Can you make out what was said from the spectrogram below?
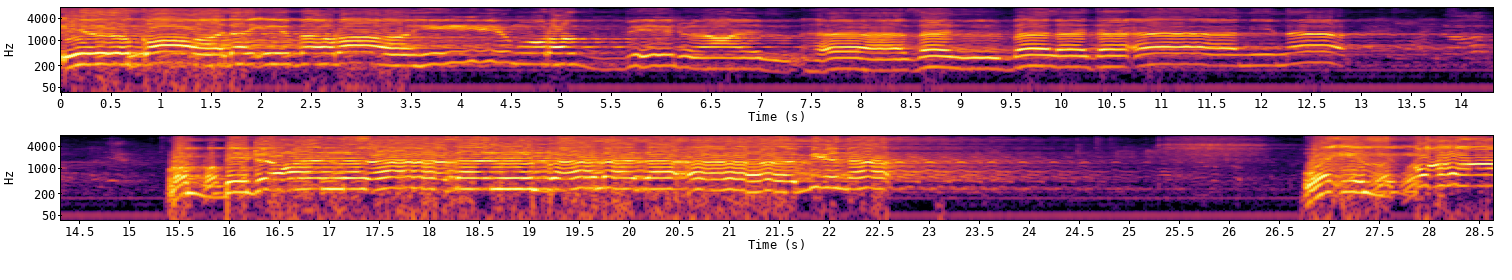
وإذ قال إبراهيم رب اجعل هذا البلد آمنا. رب اجعل هذا البلد آمنا. وإذ قال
